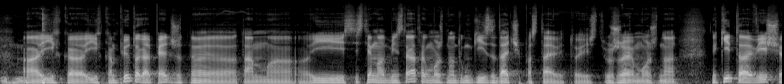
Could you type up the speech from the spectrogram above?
uh-huh. их, их компьютер, опять же э, там и системный администратор можно другие задачи поставить. То есть уже можно какие-то вещи,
